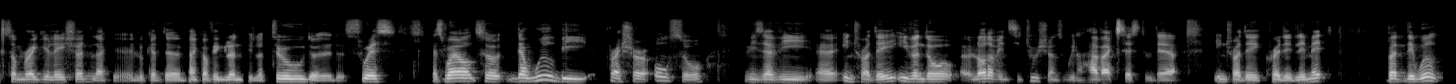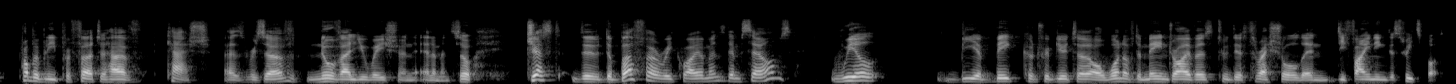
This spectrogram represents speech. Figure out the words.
some regulation, like uh, look at the Bank of England Pillar 2, the, the Swiss as well. So there will be pressure also vis-a-vis -vis, uh, intraday, even though a lot of institutions will have access to their intraday credit limit, but they will probably prefer to have cash as reserve, no valuation element. So just the, the buffer requirements themselves will be a big contributor or one of the main drivers to the threshold and defining the sweet spot.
